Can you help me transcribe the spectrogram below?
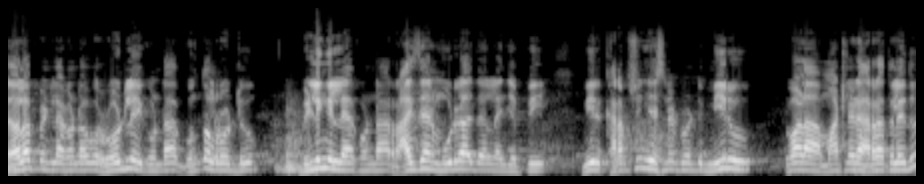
డెవలప్మెంట్ లేకుండా ఒక రోడ్లు లేకుండా గుంతల రోడ్లు బిల్డింగులు లేకుండా రాజధాని మూడు రాజధానులు అని చెప్పి మీరు కరప్షన్ చేసినటువంటి మీరు ఇవాళ మాట్లాడే అర్హత లేదు.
